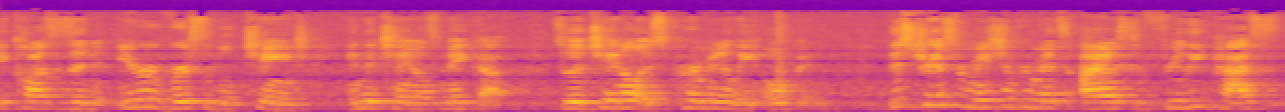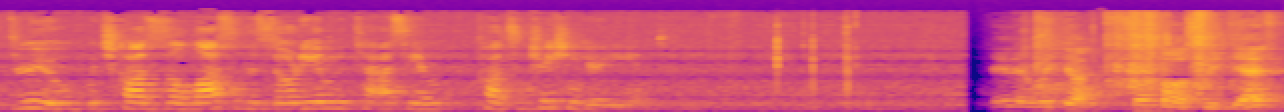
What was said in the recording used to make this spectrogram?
it causes an irreversible change in the channel's makeup, so the channel is permanently open. This transformation permits ions to freely pass through, which causes a loss of the sodium-potassium concentration gradient. Hey there, wake up. Can't fall asleep yet.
